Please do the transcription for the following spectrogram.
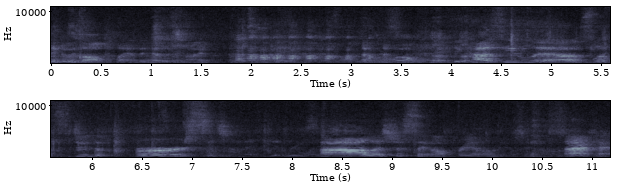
it was all planned ahead of time. Because he lives, let's do the first, ah, let's just sing all three of them. Okay,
